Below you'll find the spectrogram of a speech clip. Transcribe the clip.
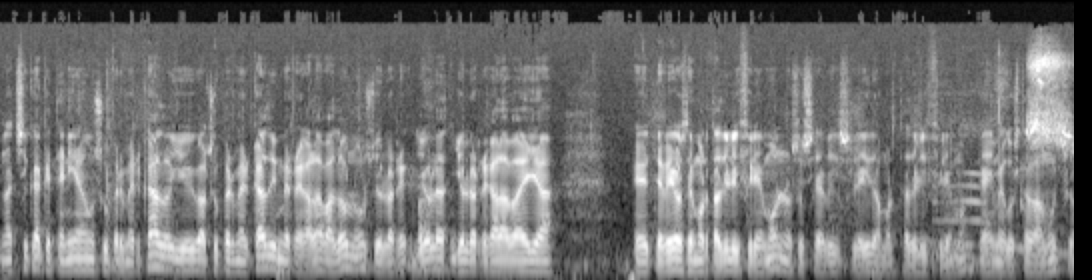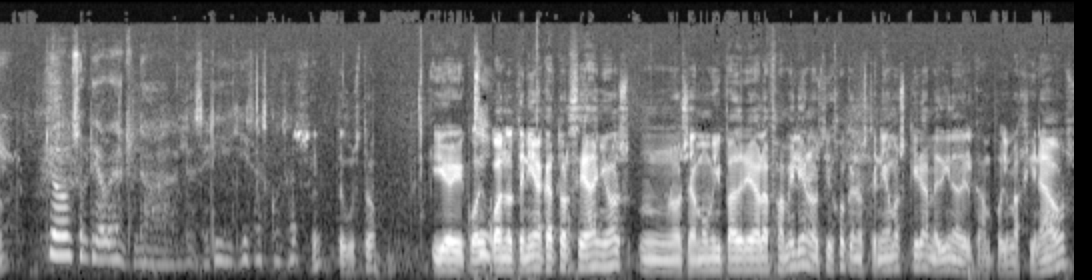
una chica que tenía un supermercado. Y yo iba al supermercado y me regalaba donuts. Yo le, regalaba a ella eh, Tebeos de Mortadelo y Filemón. No sé si habéis leído a Mortadelo y Filemón, que a mí me gustaba mucho. Yo solía ver la, serie y esas cosas. ¿Sí? ¿Te gustó? Y eh, cuando tenía 14 años, mm, nos llamó mi padre a la familia y nos dijo que nos teníamos que ir a Medina del Campo. Imaginaos,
